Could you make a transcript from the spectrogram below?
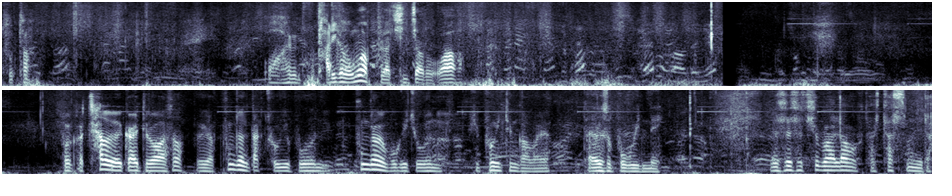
좋다. 와 다리가 너무 아프다 진짜로 와. 보니까 차로 여기까지 들어와서 여기가 풍경 딱 저기 본 풍경을 보기 좋은 뷰포인트인가 봐요. 다 여기서 보고 있네. 슬슬 출발하려고 다시 탔습니다.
